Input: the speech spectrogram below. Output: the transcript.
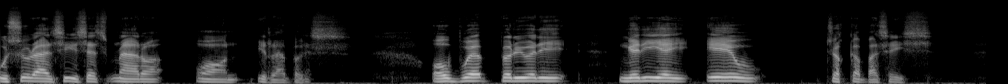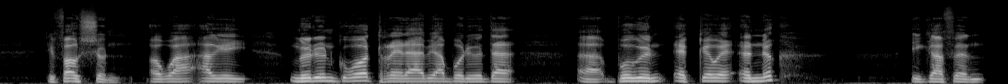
Usuran sises maro on irabagas obwe periweri ngeri ei eu chokabaseis ifausun awa agi ngurun go trerabi aboriuta uh, bugün ekkewe önök iga fen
